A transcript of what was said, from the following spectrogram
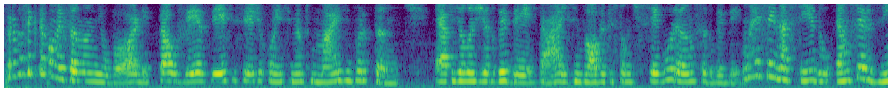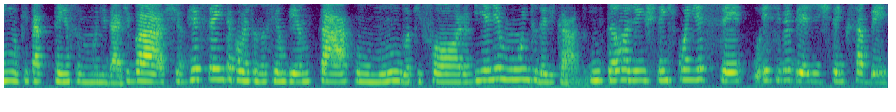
Para você que começando no newborn, talvez esse seja o conhecimento mais importante. É a fisiologia do bebê, tá? Isso envolve a questão de segurança do bebê. Um recém-nascido é um serzinho que tá, tem a sua imunidade baixa, recém tá começando a se ambientar com o mundo aqui fora, e ele é muito delicado. Então a gente tem que conhecer esse bebê, a gente tem que saber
